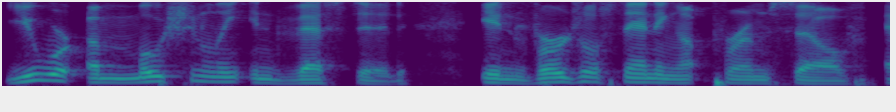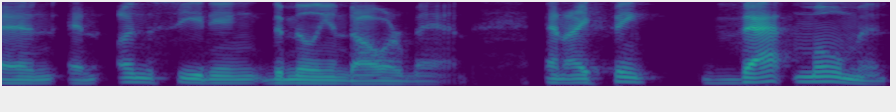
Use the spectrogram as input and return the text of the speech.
You were emotionally invested in Virgil standing up for himself and and unseating the Million Dollar Man. And I think that moment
